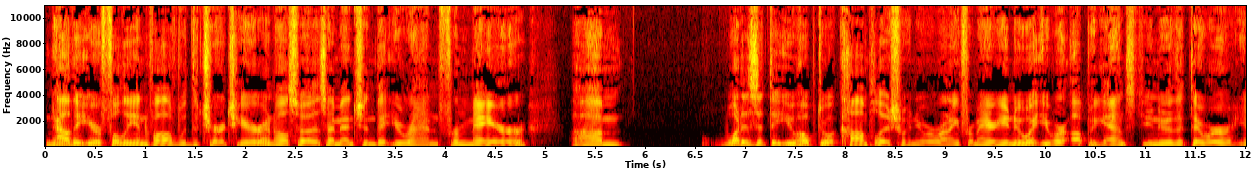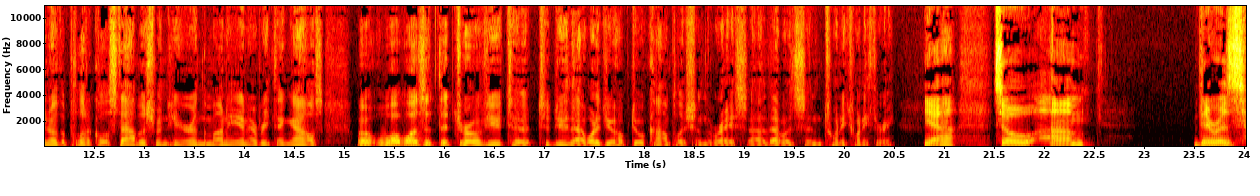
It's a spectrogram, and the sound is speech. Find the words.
now that you're fully involved with the church here, and also, as I mentioned, that you ran for mayor, um, what is it that you hope to accomplish when you were running for mayor? You knew what you were up against. You knew that there were, you know, the political establishment here and the money and everything else. What, what was it that drove you to to do that? What did you hope to accomplish in the race? Uh, that was in 2023. Yeah. So um, there was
